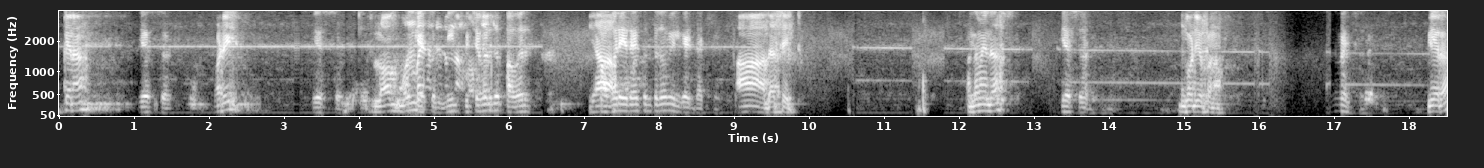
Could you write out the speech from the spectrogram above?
Okay now? Yes sir What it? Yes sir Log 1 by okay sir means whichever the power Yeah. Power ఏదైతే ఉంటుందో will get that Ah, that's it. అర్థమైందా ఎస్ సార్ ఇంకోటి చెప్పనా అర్థమైంది సార్ క్లియరా?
